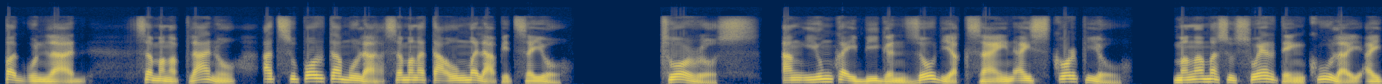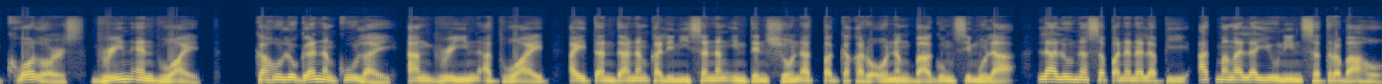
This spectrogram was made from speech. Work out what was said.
pag-unlad, sa mga plano, at suporta mula sa mga taong malapit sa iyo. Taurus. Ang iyong kaibigan zodiac sign ay Scorpio. Mga masuswerteng kulay ay colors, green and white. Kahulugan ng kulay, ang green at white, ay tanda ng kalinisan ng intensyon at pagkakaroon ng bagong simula, lalo na sa pananalapi at mga layunin sa trabaho.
